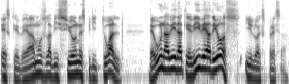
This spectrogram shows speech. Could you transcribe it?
es que veamos la visión espiritual de una vida que vive a Dios y lo expresa.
